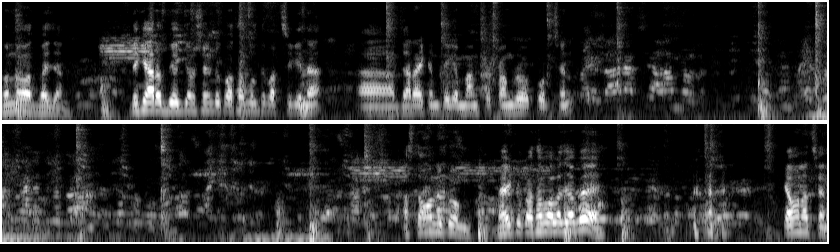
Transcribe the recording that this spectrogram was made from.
ধন্যবাদ ভাইজান। দেখি আরও দু একজনের সঙ্গে একটু কথা বলতে পারছি কিনা। আহ, যারা এখান থেকে মাংস সংগ্রহ করছেন। আসসালামু আলাইকুম। ভাই একটু কথা বলা যাবে? কেমন আছেন?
